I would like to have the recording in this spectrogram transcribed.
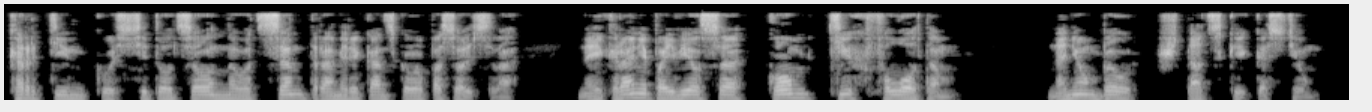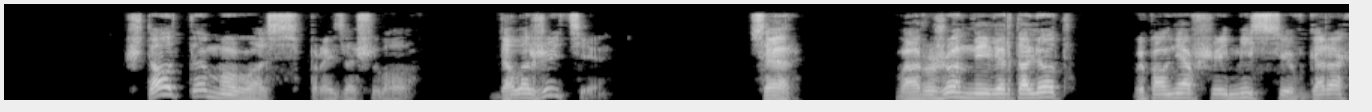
картинку ситуационного центра американского посольства. На экране появился комтихфлотом. На нем был штатский костюм. Что там у вас произошло? Доложите. Сэр, вооруженный вертолет, выполнявший миссию в горах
